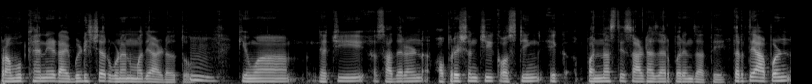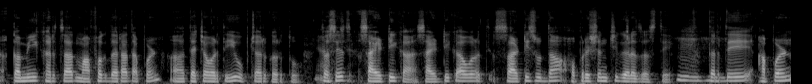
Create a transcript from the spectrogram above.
प्रामुख्याने डायबिटीसच्या रुग्णांमध्ये आढळतो किंवा त्याची साधारण ऑपरेशनची कॉस्टिंग एक पन्नास ते साठ हजारपर्यंत जाते. तर ते आपण कमी खर्चात माफक दरात आपण त्याच्यावरतीही उपचार करतो. तसेच सायटिका सायटिकावर साठी सुद्धा ऑपरेशनची गरज असते. तर ते आपण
